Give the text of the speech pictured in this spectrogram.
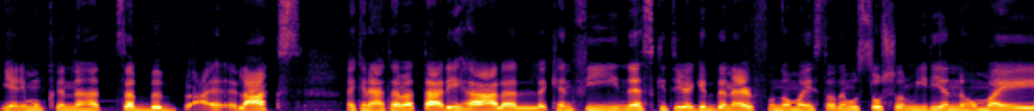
يعني ممكن إنها تسبب العكس. لكن اعتمدت عليها على ال... كان في ناس كتيرة جدا عرفوا إن هم يستخدموا ال social media إن هم ي...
